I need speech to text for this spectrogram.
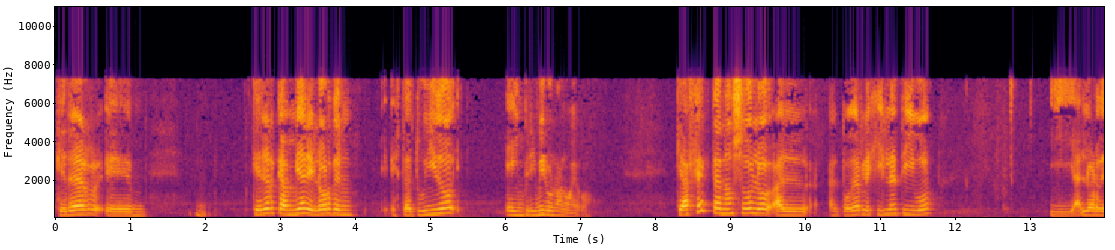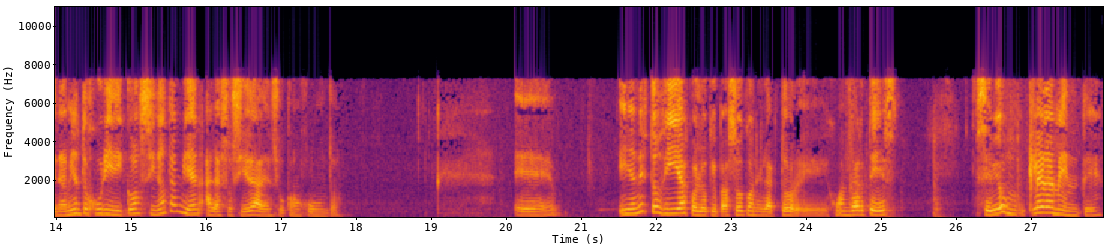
querer, em, querer cambiar el orden estatuido e imprimir uno nuevo, que afecta no solo al, poder legislativo y al ordenamiento jurídico, sino también a la sociedad en su conjunto. Eh, y en estos días, con lo que pasó con el actor eh, Juan D'Artés, se vio claramente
